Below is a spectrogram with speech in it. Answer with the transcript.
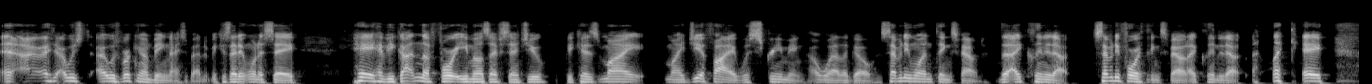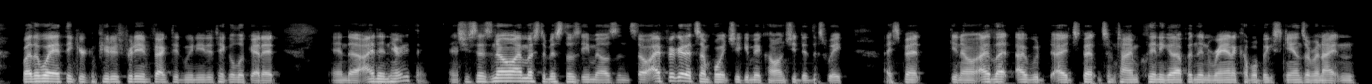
and I, I was I was working on being nice about it because I didn't want to say, Hey, have you gotten the four emails I've sent you? Because my my GFI was screaming a while ago. Seventy one things found. That I cleaned it out. Seventy four things found. I cleaned it out. like, hey, by the way, I think your computer's pretty infected. We need to take a look at it. And uh, I didn't hear anything. And she says, No, I must have missed those emails. And so I figured at some point she'd give me a call, and she did this week. I spent you know, I let I would I spent some time cleaning it up and then ran a couple big scans overnight and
